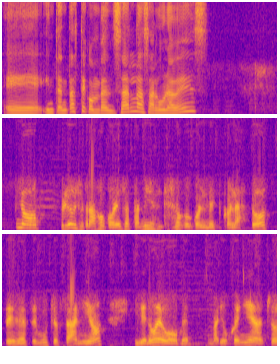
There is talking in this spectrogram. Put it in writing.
Eh, ¿Intentaste convencerlas alguna vez? No, pero yo trabajo con ellas también, trabajo con, las dos desde hace muchos años. Y de nuevo, María Eugenia, yo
